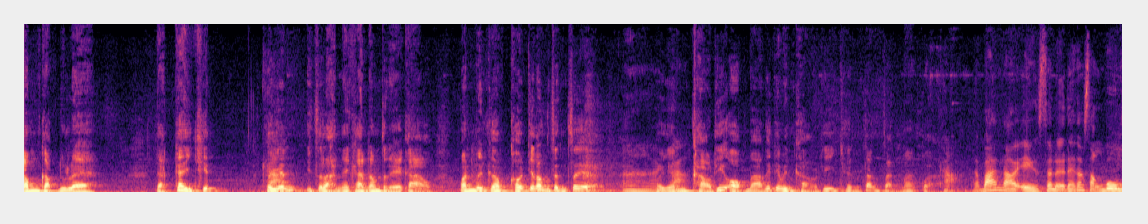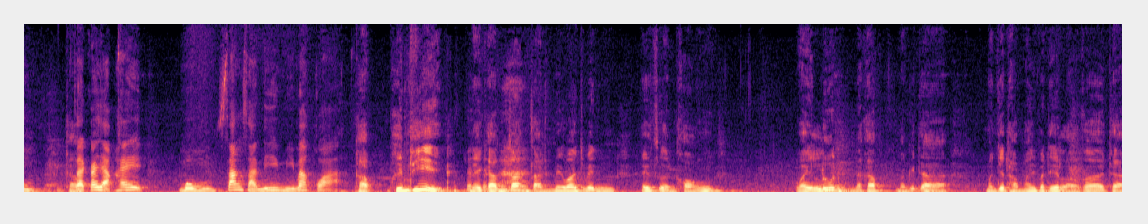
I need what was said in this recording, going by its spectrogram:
กำกับดูแลอย่างใกล้ชิด เพราะฉะนั้นอิสระในการนำเสนอข่าว มันเหมือนกับเขาจะต้องเซ็นเซอร์อ่าเพราะฉะนั้นค่ะข่าวที่ออกมาก็จะเป็นข่าวที่เชิงสร้างสรรค์มากกว่าค่ะแต่บ้านเราเองเสนอได้ทั้งสองมุมครับแต่ก็อยากให้ มุมสร้างสรรค์นี่มีมากกว่า ครับพื้นที่ในการสร้างสรรค์ไม่ว่าจะเป็นในส่วนของวัยรุ่นนะครับ มันก็จะมันจะทำให้ประเทศเราก็จะ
